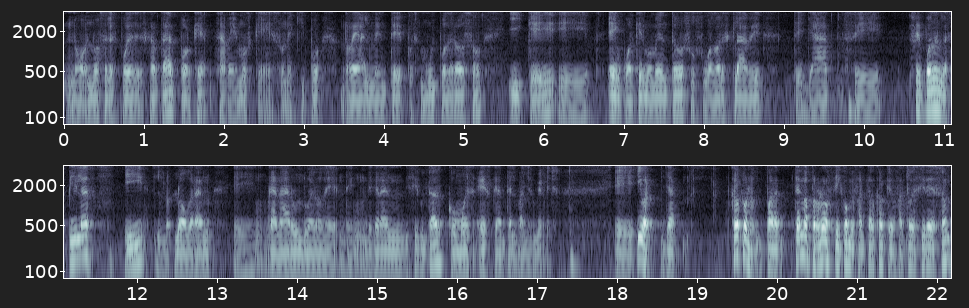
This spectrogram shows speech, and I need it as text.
no, no se les puede descartar porque sabemos que es un equipo realmente pues, muy poderoso y que en cualquier momento sus jugadores clave ya se, ponen las pilas y logran eh, ganar un duelo de, gran dificultad como es este ante el Bayern Múnich. Eh, y bueno, ya creo que para tema pronóstico me faltó, creo que me faltó decir eso.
